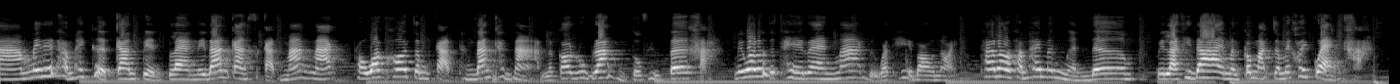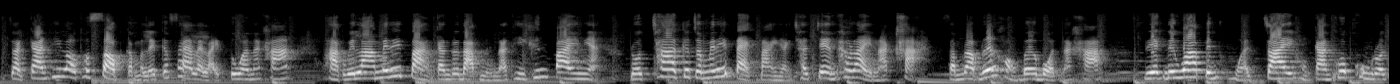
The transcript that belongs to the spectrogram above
น้ำไม่ได้ทำให้เกิดการเปลี่ยนแปลงในด้านการสกัดมากนัก เพราะว่าข้อจำกัดทางด้านขนาด แล้วก็รูปร่างของตัวฟิลเตอร์ค่ะ ไม่ว่าเราจะเทแรงมากหรือว่าเทเบาหน่อย ถ้าเราทำให้มันเหมือนเดิม เวลาที่ได้มันก็มักจะไม่ค่อยแกว่งค่ะ จากการที่เราทดสอบกับเมล็ดกาแฟหลาย ๆ ตัวนะคะ หากเวลาไม่ได้ต่างกันระดับ 1 นาทีขึ้นไปเนี่ยรสชาติก็จะไม่ได้แตกต่างอย่างชัดเจนเท่าไหร่นักค่ะสำหรับเรื่องของเบอร์บดนะคะ เรียกได้ว่าเป็นหัวใจของการควบคุมรส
